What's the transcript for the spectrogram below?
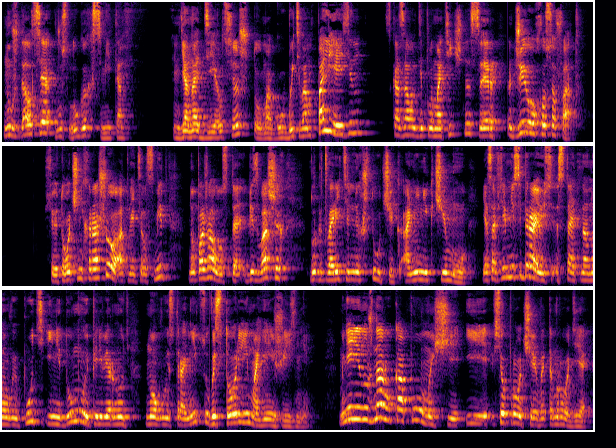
нуждался в услугах Смита. «Я надеялся, что могу быть вам полезен», сказал дипломатично сэр Джио Хософат. «Все это очень хорошо», – ответил Смит, – «но, пожалуйста, без ваших благотворительных штучек, они ни к чему. Я совсем не собираюсь стать на новый путь и не думаю перевернуть новую страницу в истории моей жизни. Мне не нужна рука помощи и все прочее в этом роде.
